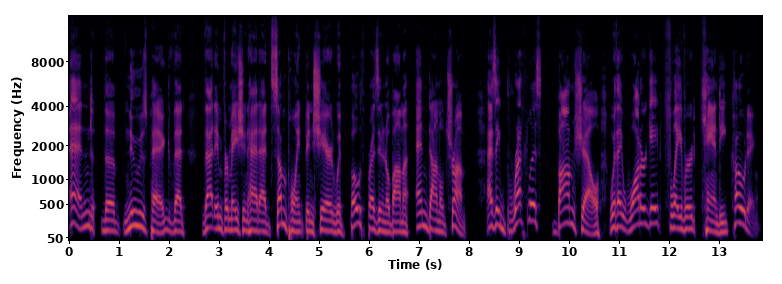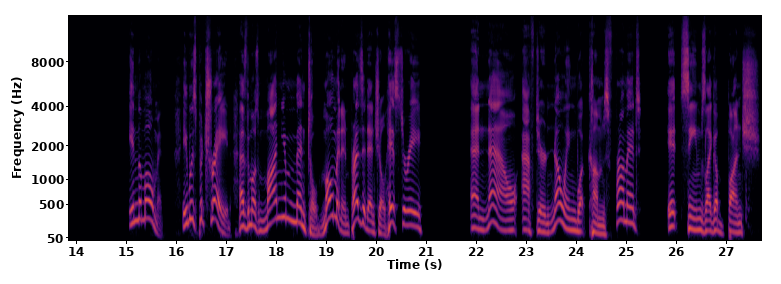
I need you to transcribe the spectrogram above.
and the news peg that that information had at some point been shared with both President Obama and Donald Trump as a breathless bombshell with a Watergate flavored candy coating. In the moment, it was portrayed as the most monumental moment in presidential history, And now, after knowing what comes from it, it seems like a bunch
